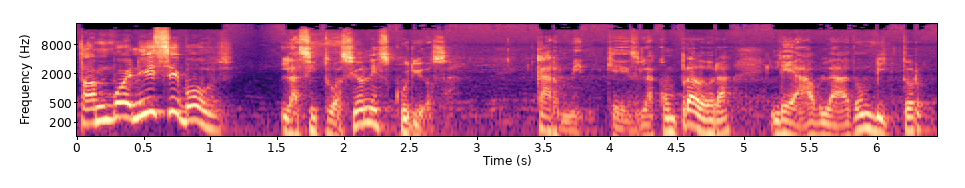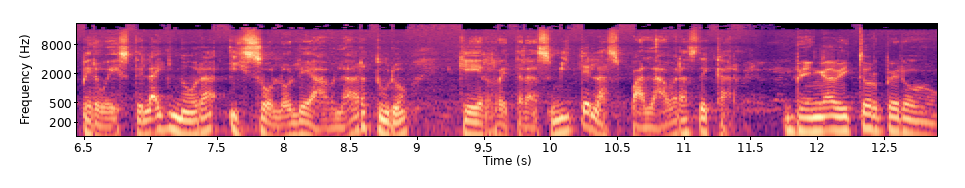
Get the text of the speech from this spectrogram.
Tan buenísimos. La situación es curiosa. Carmen, que es la compradora, le habla a don Víctor, pero este la ignora y solo le habla a Arturo, que retransmite las palabras de Carmen. Venga, Víctor, pero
